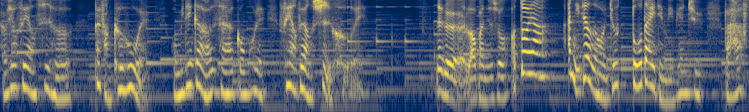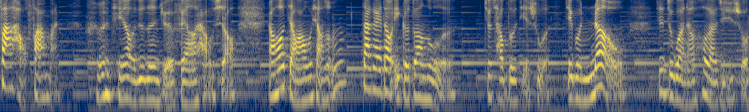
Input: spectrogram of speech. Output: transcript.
好像非常适合拜访客户哎，我明天刚好是参加工会，非常非常适合哎。”那个老板就说：“哦，对啊，啊你这样子哦，你就多带一点名片去，把它发好发满。”听到我就真的觉得非常的好笑。然后讲完，我想说，嗯，大概到一个段落了，就差不多结束了。结果 no，这主管呢后来继续说：“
